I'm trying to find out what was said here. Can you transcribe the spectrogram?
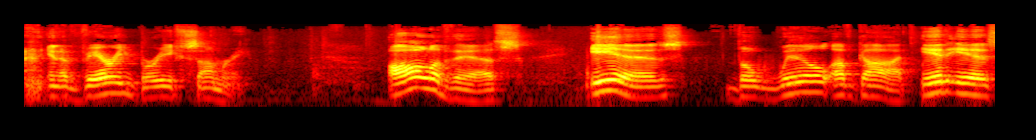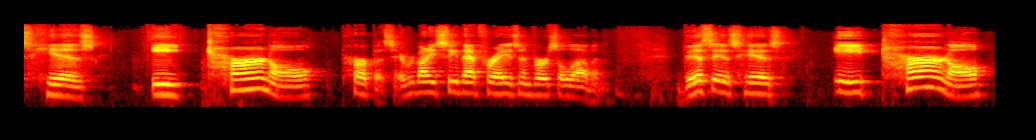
in a very brief summary, all of this is the will of God. It is His eternal purpose. Everybody see that phrase in verse 11. This is His eternal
